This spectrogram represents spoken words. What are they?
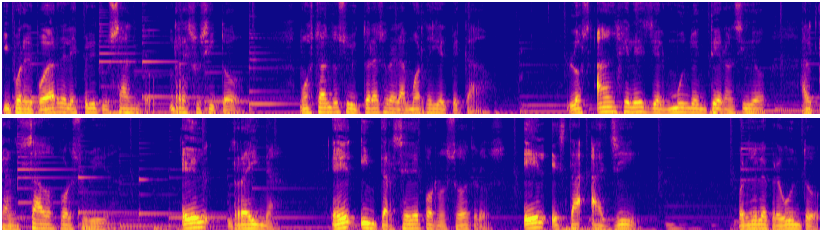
y por el poder del Espíritu Santo resucitó, mostrando su victoria sobre la muerte y el pecado. Los ángeles y el mundo entero han sido alcanzados por su vida. Él reina, Él intercede por nosotros, Él está allí. Por eso le pregunto,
